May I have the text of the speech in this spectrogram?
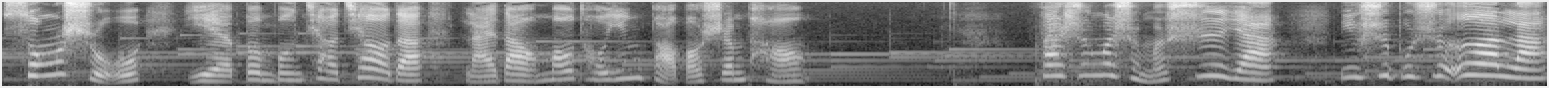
松鼠也蹦蹦跳跳地来到猫头鹰宝宝身旁。发生了什么事呀？你是不是饿了？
